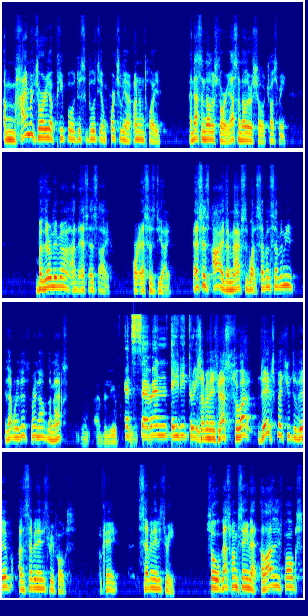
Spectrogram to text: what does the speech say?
a high majority of people with disability, unfortunately, are unemployed. and that's another story. That's another show. Trust me. But they're living on SSI or SSDI. SSI, the max is what 770. Is that what it is right now? The max. I believe It's 783. 783. That's so what they expect you to live on 783, folks. Okay, 783. So that's why I'm saying that a lot of these folks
